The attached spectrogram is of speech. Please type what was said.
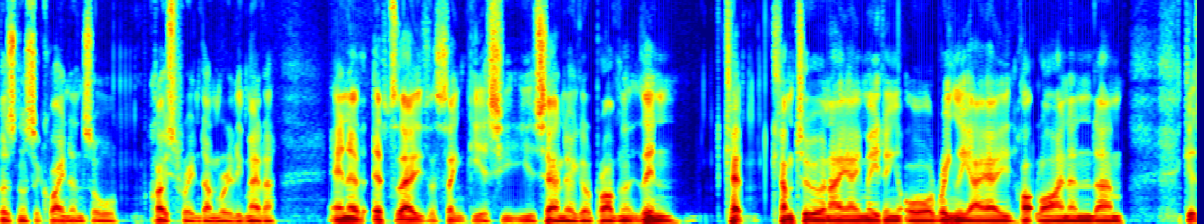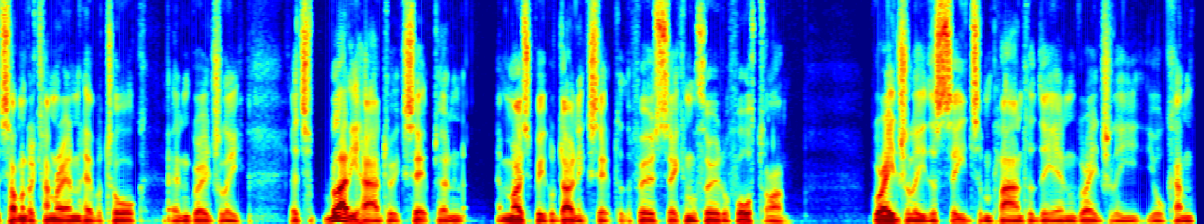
business acquaintance, or close friend doesn't really matter. And if, if they think yes, you, you sound like you've got a problem, then come to an AA meeting or ring the AA hotline and um, get someone to come around and have a talk. And gradually, it's bloody hard to accept, and, and most people don't accept it the first, second, or third, or fourth time. Gradually, the seeds implanted there, and gradually you'll come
